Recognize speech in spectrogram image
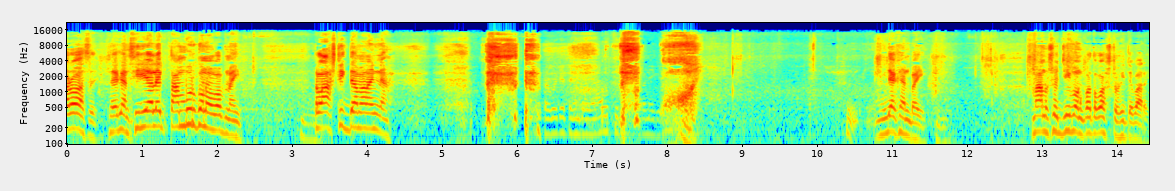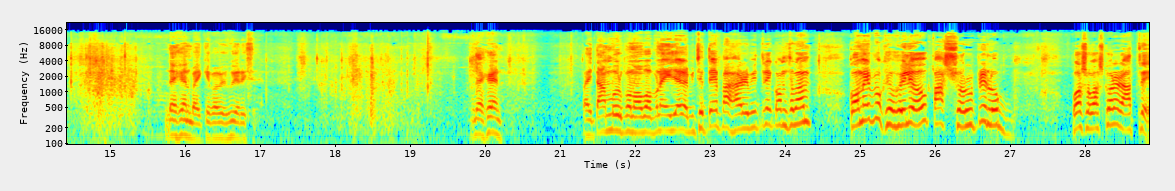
আরও আছে। দেখেন, সিরিয়ালে তাম্বুর কোনো অভাব নাই। প্লাস্টিক দিয়ে বানাই না। দেখেন ভাই, মানুষের জীবন কত কষ্ট হইতে পারে। দেখেন ভাই কীভাবে হুয়ে রয়েছে দেখেন, ভাই তাম্বুর কোনো অভাব নাই, এই জায়গার ভিতরে, পাহাড়ের ভিতরে কমসে কম, কমের পক্ষে হইলেও পাঁচশোর উপরে লোক বসবাস করে রাত্রে,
